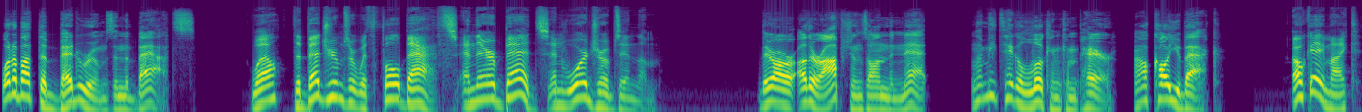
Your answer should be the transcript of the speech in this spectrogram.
What about the bedrooms and the baths? Well, the bedrooms are with full baths, and there are beds and wardrobes in them. There are other options on the net. Let me take a look and compare. I'll call you back. Okay, Mike.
